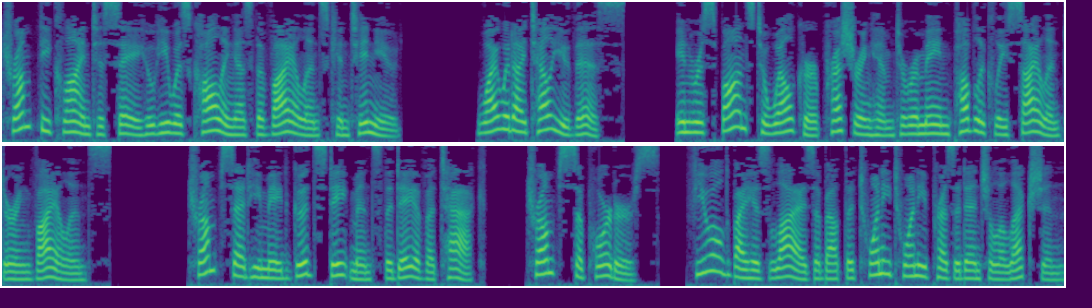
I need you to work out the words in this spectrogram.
Trump declined to say who he was calling as the violence continued. Why would I tell you this? In response to Welker pressuring him to remain publicly silent during violence, Trump said he made good statements the day of attack. Trump's supporters fueled by his lies about the 2020 presidential election,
